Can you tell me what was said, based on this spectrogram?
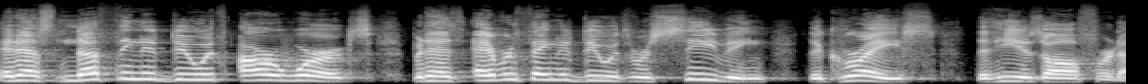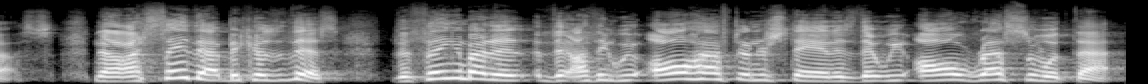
it has nothing to do with our works, but has everything to do with receiving the grace that He has offered us. Now, I say that because of this. The thing about it that I think we all have to understand is that we all wrestle with that.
